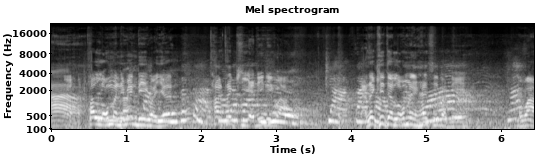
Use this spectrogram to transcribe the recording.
อ่า ถ้าล้มอันนี้แม่งดีกว่าเยอะ ถ้าถ้าขี่อันนี้ดีกว่าแต่ถ้าคิดจะล้มเลยให้ซื้อแบบนี้ เพราะว่า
